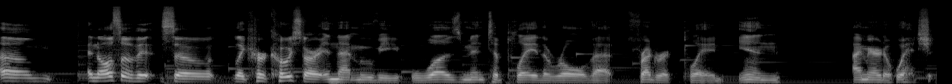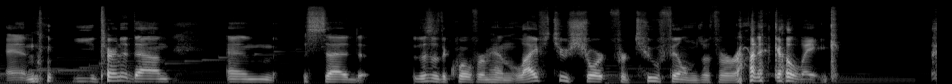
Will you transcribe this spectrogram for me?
um and also that so like her co-star in that movie was meant to play the role that fredric played in i married a witch and he turned it down and said this is the quote from him life's too short for two films with veronica lake.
